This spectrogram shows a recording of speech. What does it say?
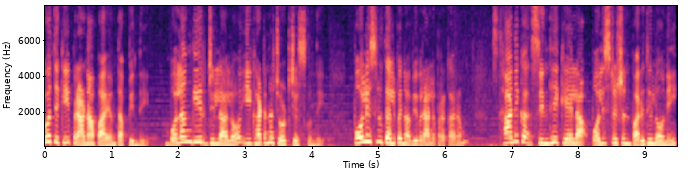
యువతికి ప్రాణాపాయం తప్పింది. బొలంగీర్ జిల్లాలో ఈ ఘటన చోటు చేసుకుంది. పోలీసులు తెలిపిన వివరాల ప్రకారం స్థానిక సింధికేలా పోలీస్ స్టేషన్ పరిధిలోని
